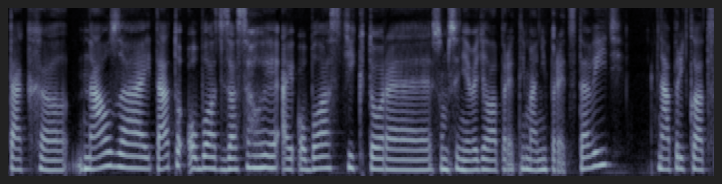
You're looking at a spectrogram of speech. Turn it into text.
tak e, naozaj táto oblasť zasahuje aj oblasti, ktoré som si nevedela predtým ani predstaviť. Napríklad,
